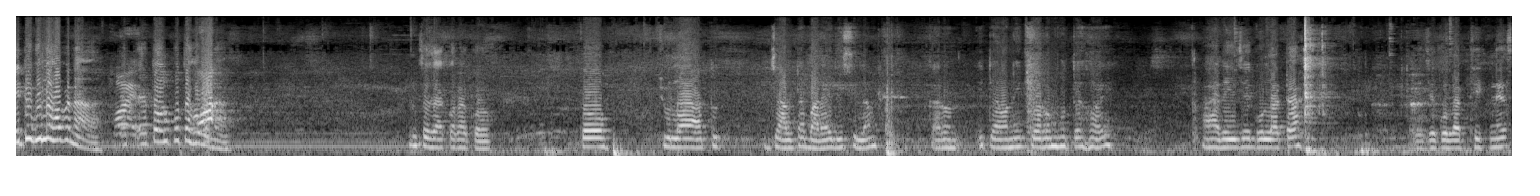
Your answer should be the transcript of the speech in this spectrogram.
এইটুকুলো হবে না? এত অল্পতে হবে না? আচ্ছা যা করা করো। তো চুলা তো জালটা বাড়াই দিয়েছিলাম কারণ এটা অনেক গরম হতে হয়। আর এই যে গোলাটা এই যে গোলার থিকনেস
